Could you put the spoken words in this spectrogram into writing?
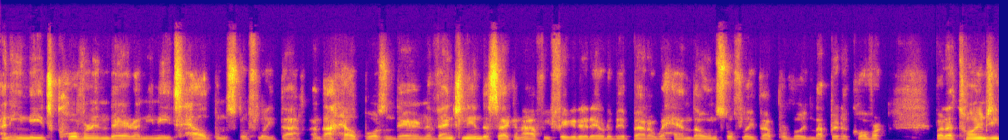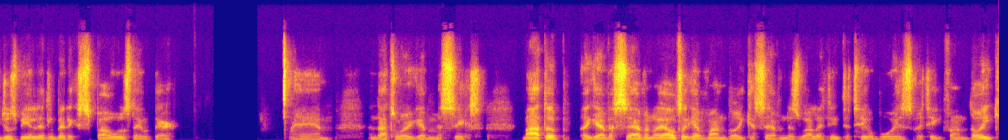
and he needs covering there and he needs help and stuff like that. And that help wasn't there. And eventually in the second half, we figured it out a bit better with Hendo and stuff like that, providing that bit of cover. But at times, he just be a little bit exposed out there. Um, and that's why I gave him a six. Matip, I gave a seven. I also gave Van Dijk a seven as well. I think the two boys, I think Van Dijk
